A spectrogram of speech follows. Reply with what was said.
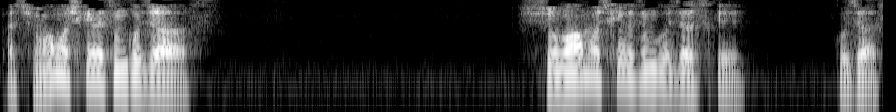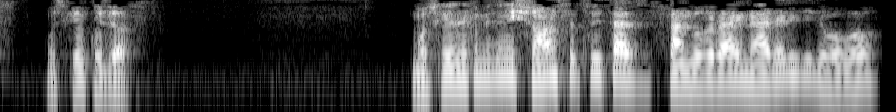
پس شما مشکلتون کجاست؟ شما مشکلتون کجاست که؟ کجاست؟ مشکل کجاست؟ مشکل اینه که می‌دونی شانس توی صندوق رای نداری دیگه بابا.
